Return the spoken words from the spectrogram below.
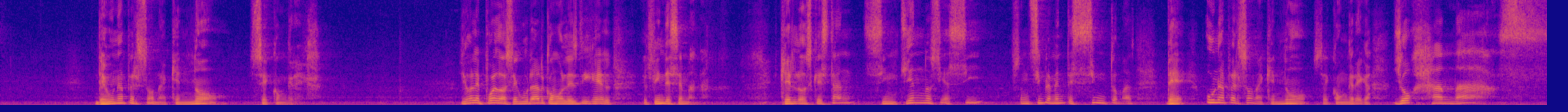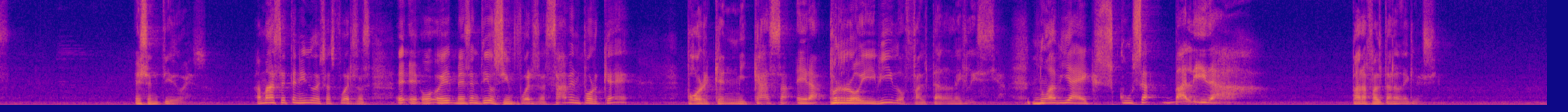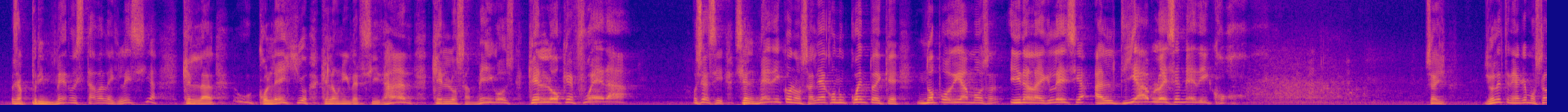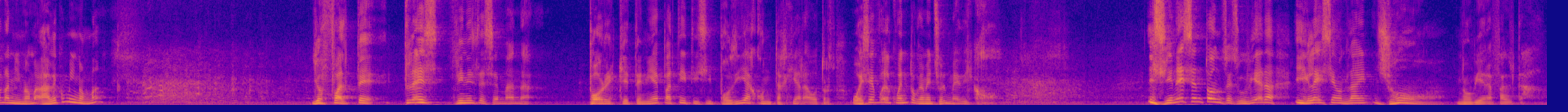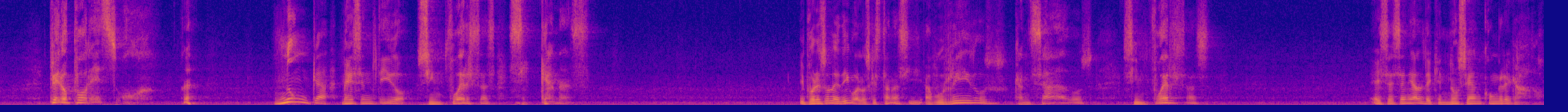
de una persona que no se congrega. Yo le puedo asegurar, como les dije el, fin de semana, que los que están sintiéndose así son simplemente síntomas de una persona que no se congrega. Yo jamás he sentido eso. Jamás he tenido esas fuerzas. Eh, eh, me he sentido sin fuerzas. ¿Saben por qué? Porque en mi casa era prohibido faltar a la iglesia. No había excusa válida para faltar a la iglesia. O sea, primero estaba la iglesia, que el colegio, que la universidad, que los amigos, que lo que fuera. O sea, si, si el médico nos salía con un cuento de que no podíamos ir a la iglesia, al diablo ese médico. O sea, yo le tenía que mostrar a mi mamá, hable con mi mamá. Yo falté tres fines de semana porque tenía hepatitis y podía contagiar a otros. O ese fue el cuento que me echó el médico. Y si en ese entonces hubiera iglesia online, yo no hubiera faltado. Pero por eso nunca me he sentido sin fuerzas, sin ganas. Y por eso le digo a los que están así, aburridos, cansados, sin fuerzas, esa es señal de que no se han congregado.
